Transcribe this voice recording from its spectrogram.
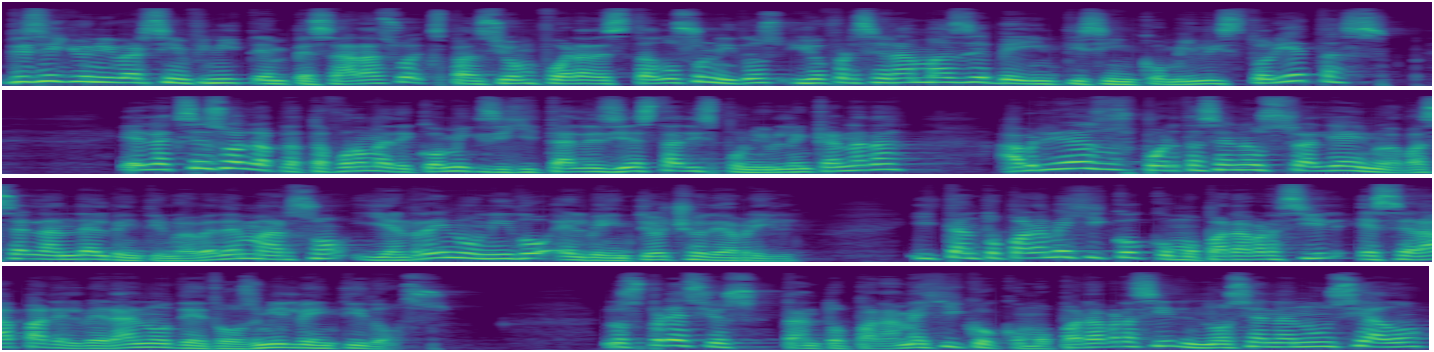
DC Universe Infinite empezará su expansión fuera de Estados Unidos y ofrecerá más de 25.000 historietas. El acceso a la plataforma de cómics digitales ya está disponible en Canadá. Abrirá sus puertas en Australia y Nueva Zelanda el 29 de marzo y en Reino Unido el 28 de abril. Y tanto para México como para Brasil será para el verano de 2022. Los precios, tanto para México como para Brasil, no se han anunciado,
